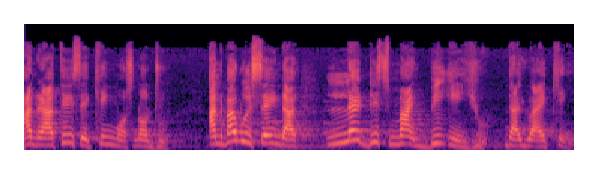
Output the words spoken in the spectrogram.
and there are things a king must not do. And the Bible is saying that let this mind be in you that you are a king.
